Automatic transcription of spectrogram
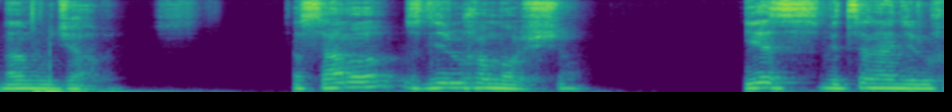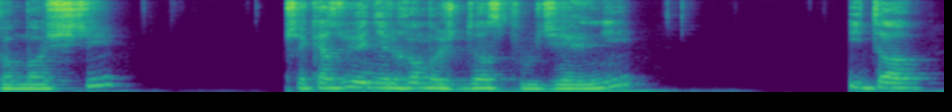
mam udziały. To samo z nieruchomością. Jest wycena nieruchomości, przekazuję nieruchomość do spółdzielni i to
